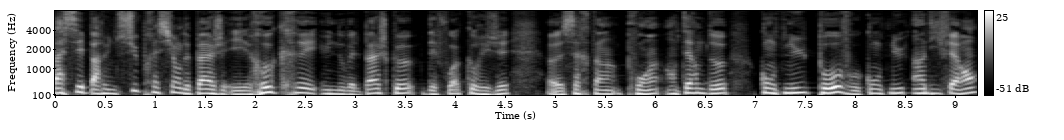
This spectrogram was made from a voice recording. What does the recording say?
passer par une suppression de page et recréer une nouvelle page que des fois corriger euh, certains points en termes de contenu pauvre, contenu indifférent,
